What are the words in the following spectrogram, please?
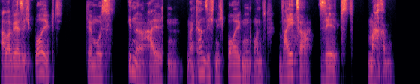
Aber wer sich beugt, der muss innehalten. Man kann sich nicht beugen und weiter selbst machen.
